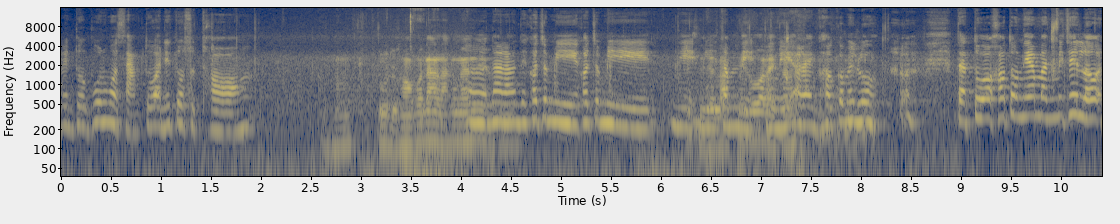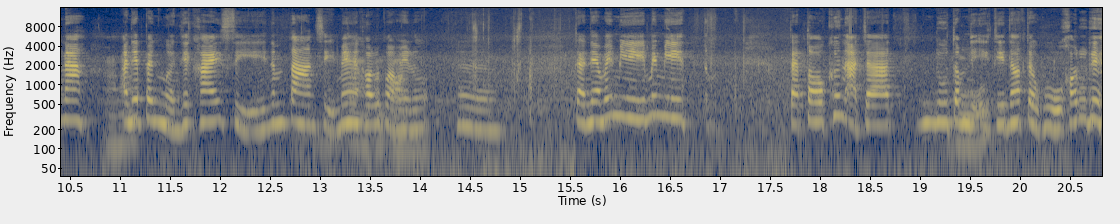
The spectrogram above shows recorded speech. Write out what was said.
เป็นตัวผู้ทั้งหมดสามตัวอันนี้ตัวสุดท้อง อือฮึตัวสุดท้องก็น่ารักนะเออเนี่ยน่ารักดีเขาจะมีเขาจะมีนี่สัมีญลักษณ์ตำหนิไม่รู้อะไรตรงนี้ครับอะไรของเขาก็ไม่รู้ แต่ตัวเขาตรงเนี้ยมันไม่ใช่เลอะนะ อ่าฮะอันนี้เป็นเหมือนคล้ายๆ สีน้ำตาลสีแม่เขาหรือเปล่าอ่า ไม่รู้ เออ แต่เนี่ยไม่มีไม่มี แต่โตขึ้นอาจจะดูตำหนิอีกทีนะแต่หูเขาดูดิ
